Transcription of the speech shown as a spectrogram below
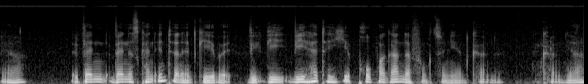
Ja? Wenn, wenn es kein Internet gäbe, wie, wie, wie hätte hier Propaganda funktionieren können? können. Ja,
